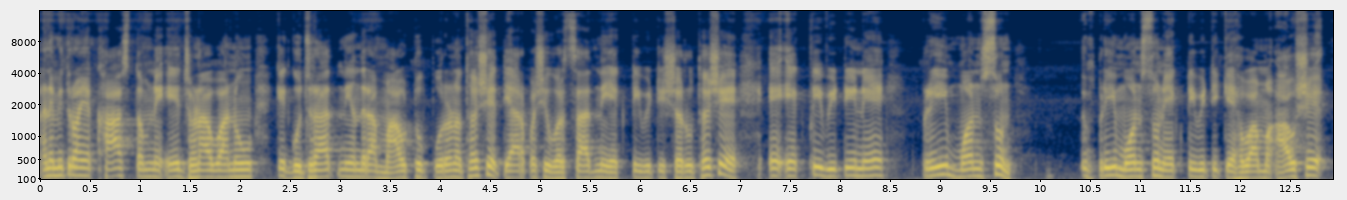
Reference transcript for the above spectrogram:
અને મિત્રો અહીંયા ખાસ તમને એ જણાવવાનું કે ગુજરાતની અંદર આ માવઠું પૂર્ણ થશે, ત્યાર પછી વરસાદની એક્ટિવિટી શરૂ થશે, એ એક્ટિવિટીને pre monsoon pre monsoon activity કહેવામાં આવશે.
